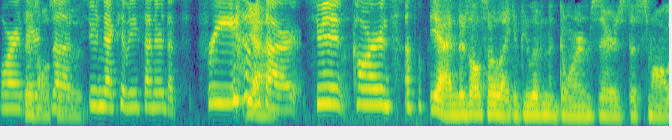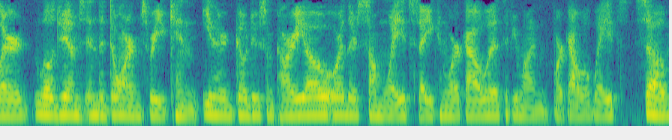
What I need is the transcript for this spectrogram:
Or there's, there's the, the, student activity center that's free yeah. with our student cards. yeah, and there's also like if you live in the dorms, there's the smaller little gyms in the dorms where you can either go do some cardio or there's some weights that you can work out with if you want to work out with weights. So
